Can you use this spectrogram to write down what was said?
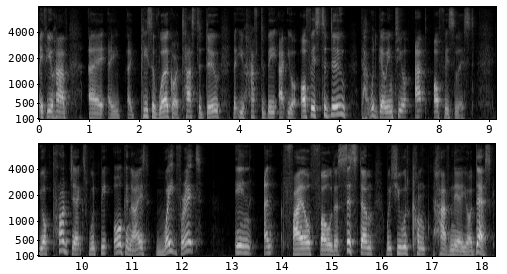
If you have a, a, a, piece of work or a task to do that you have to be at your office to do, that would go into your at office list. Your projects would be organized, wait for it, in an file folder system which you would have near your desk.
